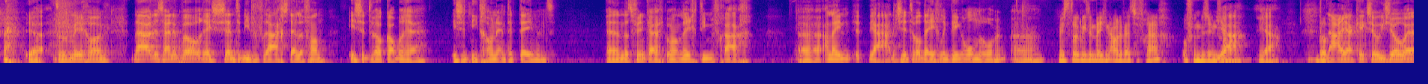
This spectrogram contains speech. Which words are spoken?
ja, het was meer gewoon... Nou, er zijn ook wel recensenten die de vraag stellen van... is het wel cabaret? Is het niet gewoon entertainment? En dat vind ik eigenlijk wel een legitieme vraag. Eh, alleen, eh, ja, er zitten wel degelijk dingen onder, hoor. Is het ook niet een beetje een ouderwetse vraag? Of in de zin ja, ja. Dat, Nou ja, kijk, sowieso, hè.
